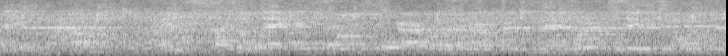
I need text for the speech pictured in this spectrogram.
tem. Então, técnicas vão ficar, mas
